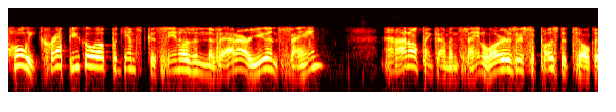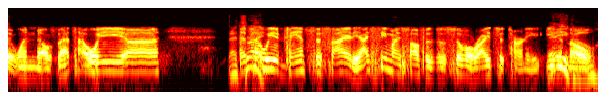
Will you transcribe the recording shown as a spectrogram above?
"Holy crap, you go up against casinos in Nevada? Are you insane?" And I don't think I'm insane. Lawyers are supposed to tilt at windmills. That's how we uh That's, how right. we advance society. I see myself as a civil rights attorney, There even though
